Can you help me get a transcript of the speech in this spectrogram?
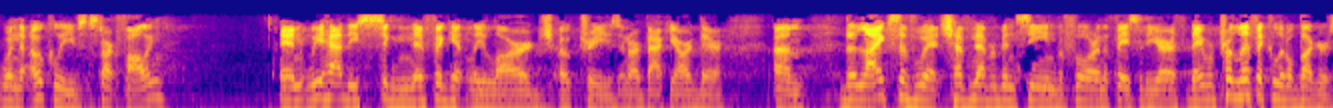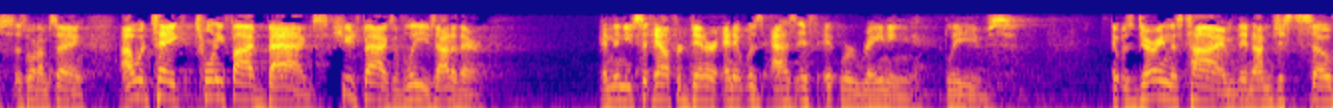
when the oak leaves start falling. And we had these significantly large oak trees in our backyard there. Um, the likes of which have never been seen before in the face of the earth. They were prolific little buggers, is what I'm saying. I would take 25 bags, huge bags of leaves out of there. And then you sit down for dinner, and it was as if it were raining leaves. It was during this time that I'm just so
